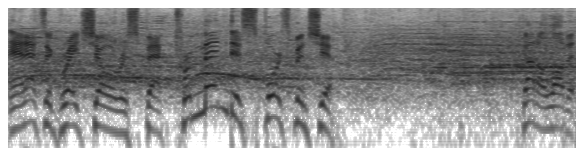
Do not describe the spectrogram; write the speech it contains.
And that's a great show of respect. Tremendous sportsmanship. Gotta love it.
